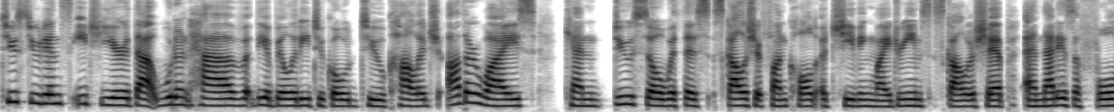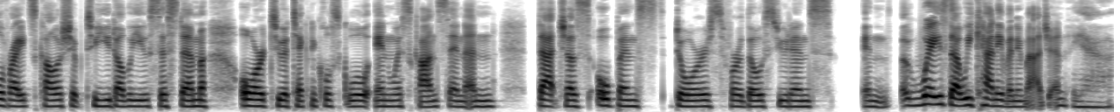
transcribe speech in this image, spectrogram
two students each year that wouldn't have the ability to go to college otherwise can do so with this scholarship fund called Achieving My Dreams Scholarship. And that is a full ride scholarship to UW system or to a technical school in Wisconsin. And that just opens doors for those students in ways that we can't even imagine. Yeah.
